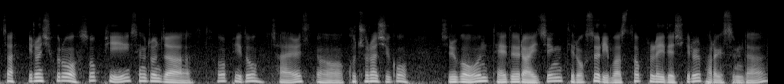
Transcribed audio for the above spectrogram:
자 이런 식으로 소피 생존자 소피도 잘 어, 구출하시고 즐거운 데드 라이징 디럭스 리마스터 플레이 되시기를 바라겠습니다.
